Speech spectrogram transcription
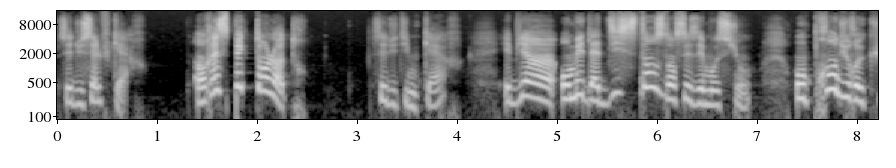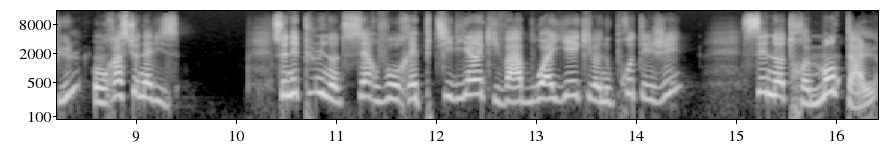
c'est du self-care. En respectant l'autre, c'est du team care. Eh bien, on met de la distance dans ses émotions. On prend du recul, on rationalise. Ce n'est plus notre cerveau reptilien qui va aboyer, qui va nous protéger. C'est notre mental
